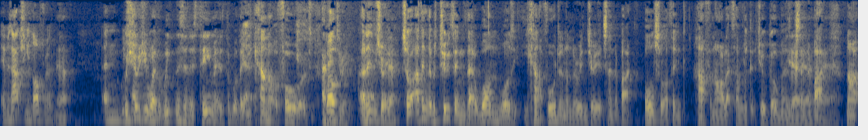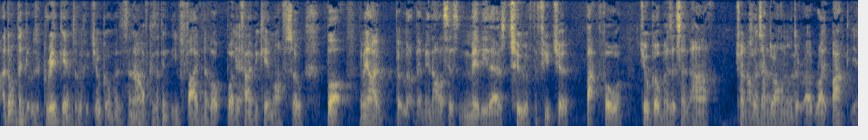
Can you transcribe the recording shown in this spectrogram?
It was actually Lovren, yeah. And we Which shows you where the weakness in his team is, that that Yeah. he cannot afford An injury. An injury. Yeah. So I think there was two things there. One was he can't afford another injury at centre back. Also, I think half an hour. Let's have a look at Joe Gomez Yeah, at centre yeah, back. yeah, yeah. Now I don't think it was a great game to look at Joe Gomez at centre No. half because I think he was five 0 up by the time he came off. So, but I mean, I put a little bit of my analysis. Maybe there's two of the future back four: Joe Gomez at centre half, Trent Alexander-Arnold at right- right back. Yeah.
